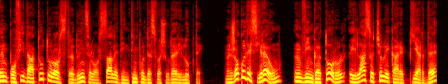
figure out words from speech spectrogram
în pofida tuturor străduințelor sale din timpul desfășurării luptei. În jocul de Sireum, învingătorul îi lasă celui care pierde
